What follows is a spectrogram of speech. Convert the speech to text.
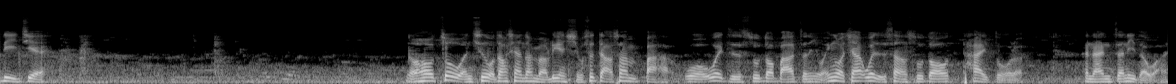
历届，然后作文其实我到现在都还没有练习，我是打算把我位置的书都把它整理完，因为我现在位置上的书都太多了，很难整理的完。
